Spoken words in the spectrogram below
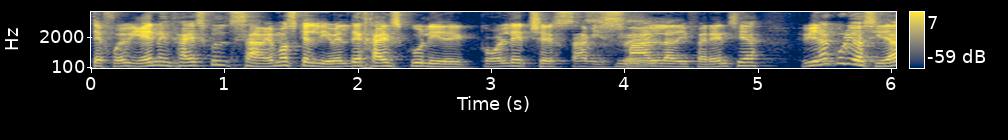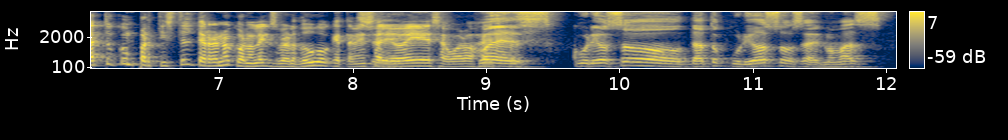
te fue bien en high school. Sabemos que el nivel de high school y de college es abismal Sí. la diferencia. Y una curiosidad, tú compartiste el terreno con Alex Verdugo, que también Sí. salió de Saguaro High School. Pues, curioso, dato curioso, o sea, nomás,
